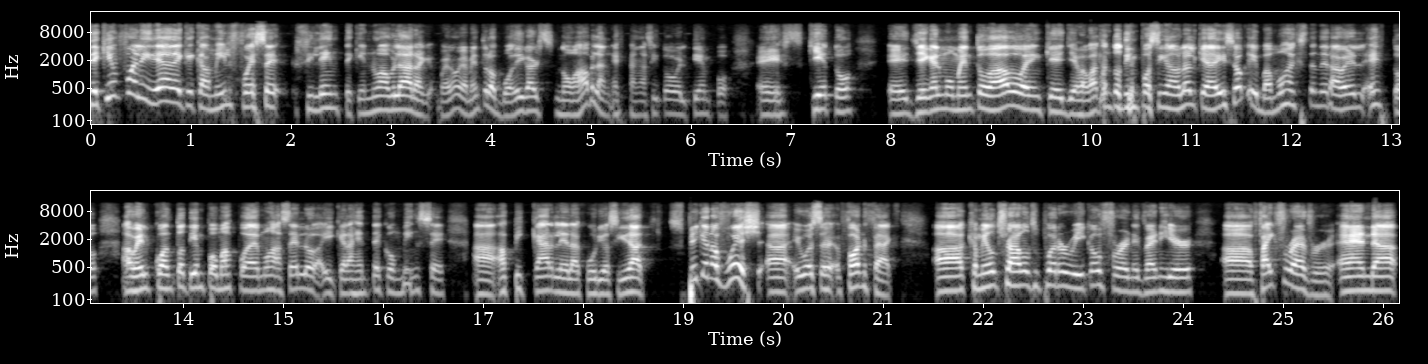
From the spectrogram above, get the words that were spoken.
¿De quién fue la idea de que Camille fuese silente, que no hablara? Bueno, obviamente los bodyguards no hablan, están así todo el tiempo, es quieto. Eh, llega el momento dado en que llevaba tanto tiempo sin hablar que ahí dice, ok, vamos a extender a ver esto, a ver cuánto tiempo más podemos hacerlo y que la gente comience a, a picarle la curiosidad. Speaking of which, uh, it was a fun fact. Uh, Camille traveled to Puerto Rico for an event here, uh, Fight Forever. And uh,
